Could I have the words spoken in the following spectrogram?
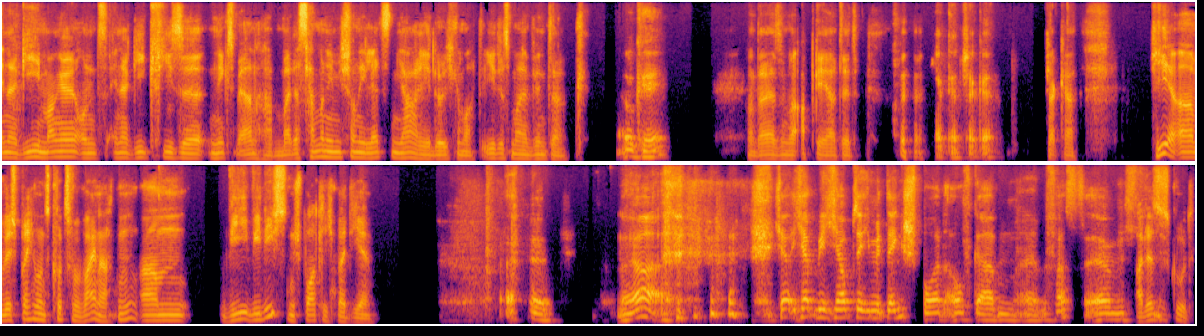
Energiemangel und Energiekrise nichts mehr anhaben, weil das haben wir nämlich schon die letzten Jahre hier durchgemacht, jedes Mal im Winter. Okay. Von daher sind wir abgehärtet. Chaka, chaka. Chaka. Hier, äh, wir sprechen uns kurz vor Weihnachten. Ähm, wie, wie liefst du denn sportlich bei dir? Naja, ich habe ich hab mich hauptsächlich mit Denksportaufgaben äh, befasst. Ähm, ah, das ist gut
